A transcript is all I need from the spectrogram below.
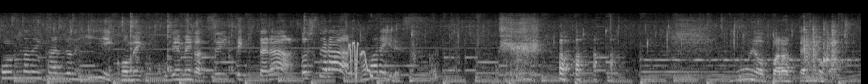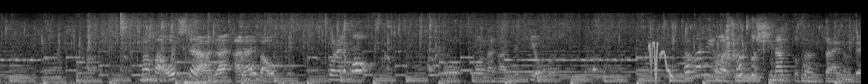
こんな感じのいい米焦げ目がついてきたらそしたら玉ねぎです。もう酔っ払ってんのか。まあまあ落ちたら洗洗えば OK これもこんな感じで火を通して玉ねぎはちょっとしなっとさせたいので、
